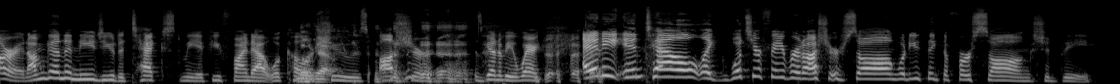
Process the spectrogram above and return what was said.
All right, I'm gonna need you to text me if you find out what color doubt. shoes Usher is gonna be wearing. Any intel? Like, what's your favorite Usher song? What do you think the first song should be?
